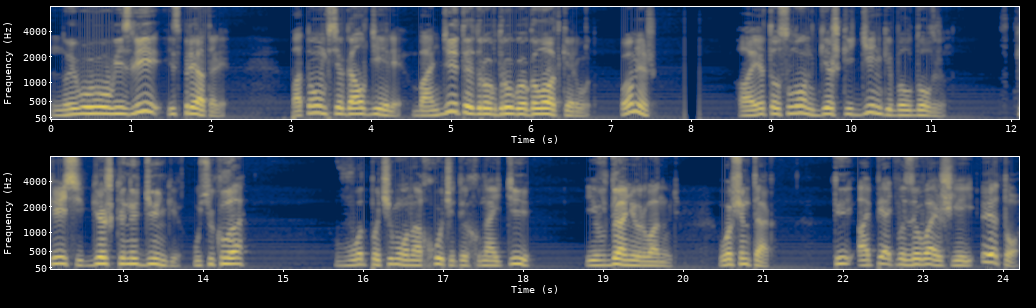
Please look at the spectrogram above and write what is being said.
Но его увезли и спрятали. Потом все галдели. Бандиты друг другу глотки рвут. Помнишь? А это слон Гешке деньги был должен. В кейсе Гешкины деньги. Усекла? Вот почему она хочет их найти и в Данию рвануть. В общем так, ты опять вызываешь ей это.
